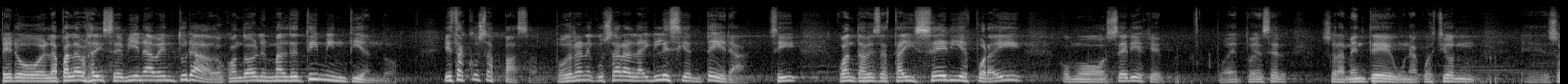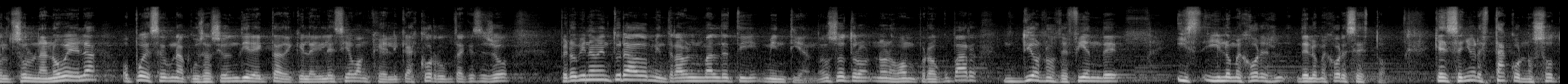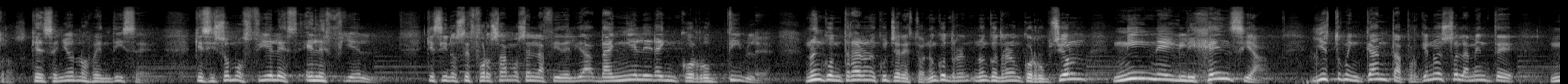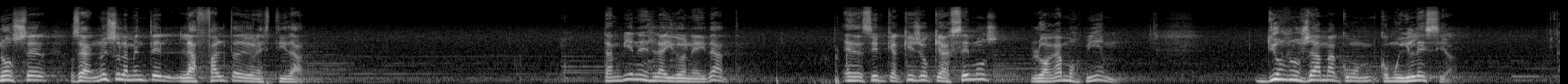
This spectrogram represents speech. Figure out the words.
pero la palabra dice bienaventurado cuando hablen mal de ti mintiendo. Y estas cosas pasan. Podrán acusar a la iglesia entera, ¿sí? ¿Cuántas veces hay series por ahí, como series que pueden ser solamente una cuestión, eh, solo una novela, o puede ser una acusación directa de que la iglesia evangélica es corrupta, qué sé yo, pero bienaventurado mientras hablen mal de ti mintiendo. Nosotros no nos vamos a preocupar, Dios nos defiende y, lo mejor de lo mejor es esto, que el Señor está con nosotros, que el Señor nos bendice, que si somos fieles, Él es fiel, que si nos esforzamos en la fidelidad, Daniel era incorruptible. No encontraron, escuchen esto, no encontraron, no encontraron corrupción ni negligencia. Y esto me encanta porque no es solamente no ser, o sea, no es solamente la falta de honestidad, también es la idoneidad. Es decir, que aquello que hacemos lo hagamos bien. Dios nos llama como, iglesia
